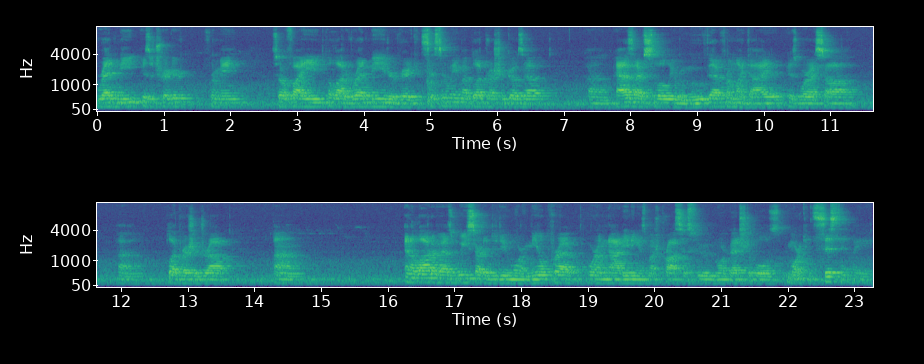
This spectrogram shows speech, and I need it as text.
red meat is a trigger for me. So if I eat a lot of red meat or very consistently, my blood pressure goes up. Um, as I've slowly removed that from my diet, is where I saw um, blood pressure drop. Um, and a lot of as we started to do more meal prep, where I'm not eating as much processed food, more vegetables, more consistently,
